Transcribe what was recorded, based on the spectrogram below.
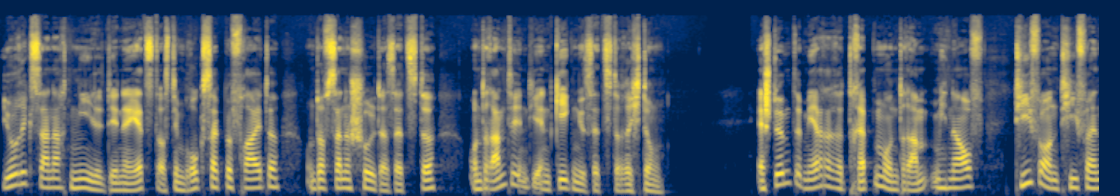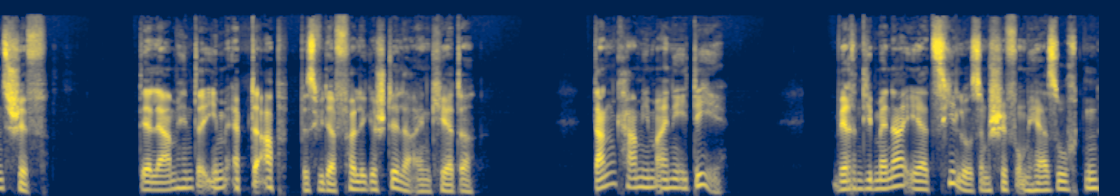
Jurik sah nach Nil, den er jetzt aus dem Rucksack befreite und auf seine Schulter setzte, und rannte in die entgegengesetzte Richtung. Er stürmte mehrere Treppen und Rampen hinauf, tiefer und tiefer ins Schiff. Der Lärm hinter ihm ebbte ab, bis wieder völlige Stille einkehrte. Dann kam ihm eine Idee. Während die Männer eher ziellos im Schiff umhersuchten,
